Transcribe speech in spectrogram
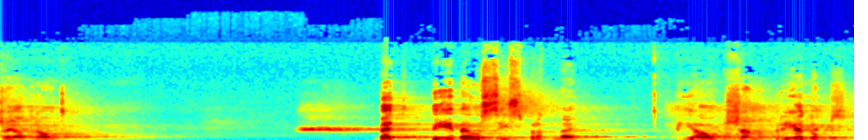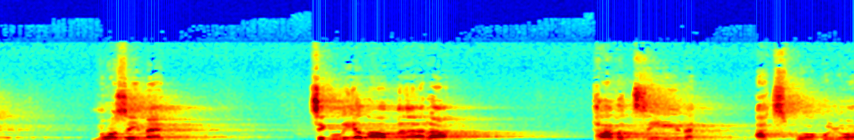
šajā draudzē. Bet Bībeles izpratnē pieaugšana, briedums nozīmē, cik lielā mērā tava dzīve atspoguļo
